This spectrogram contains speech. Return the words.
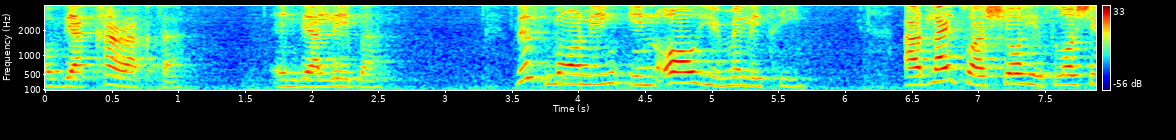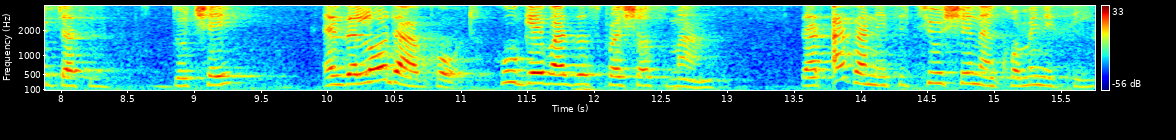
of their character and their labor. This morning, in all humility, I'd like to assure His Lordship Justice Dotse and the Lord our God, who gave us this precious man, that as an institution and community,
